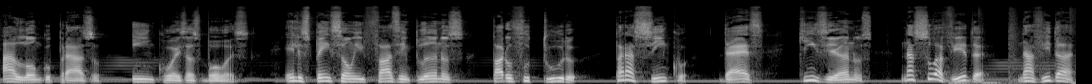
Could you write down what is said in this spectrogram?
a longo prazo e em coisas boas. Eles pensam e fazem planos para o futuro, para 5, 10, 15 anos, na sua vida, na vida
